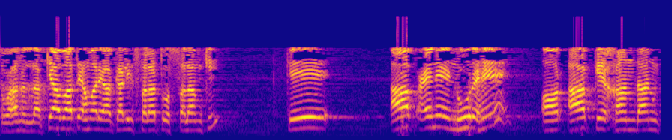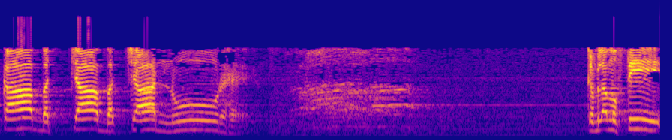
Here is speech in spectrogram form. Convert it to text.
سبحان اللہ، کیا بات ہے ہمارے اکالی سلاط والسلام کی؟ کہ آپ عین نور ہیں اور آپ کے خاندان کا بچہ بچہ نور ہے۔ قبلہ مفتی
